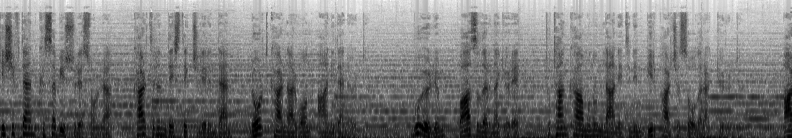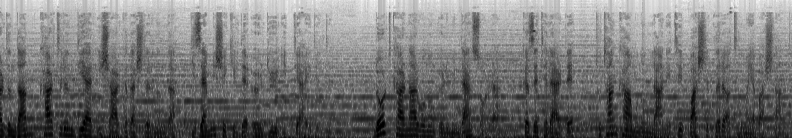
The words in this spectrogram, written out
Keşiften kısa bir süre sonra Carter'ın destekçilerinden Lord Carnarvon aniden öldü. Bu ölüm bazılarına göre Tutankamun'un lanetinin bir parçası olarak görüldü. Ardından Carter'ın diğer iş arkadaşlarının da gizemli şekilde öldüğü iddia edildi. Lord Carnarvon'un ölümünden sonra gazetelerde Tutankamun'un laneti başlıkları atılmaya başlandı.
